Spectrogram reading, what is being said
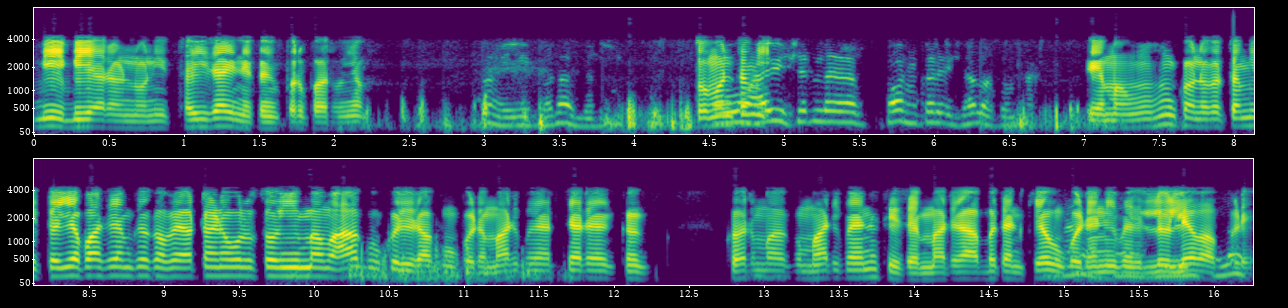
બી બિયારણનું ની થઈ જાય ને કઈ પ્રભારું એમ. એ બરાબર તો મને તમે આવીશ એટલે ફોન કરીશ. હાલો તમને એમાં હું શું કહું કે તમે તૈયાર પાસે એમ કે હવે અટાણે ઓલું તો એમાં આગું કરી રાખવું પડે. મારી પાસે અત્યારે ઘરમાં મારી પાસે નથી સાહેબ મારે આ બધાને કેવું પડે એની પાસે લેવા પડે.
